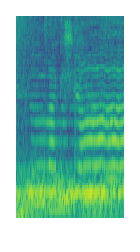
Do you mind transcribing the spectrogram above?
Like a.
